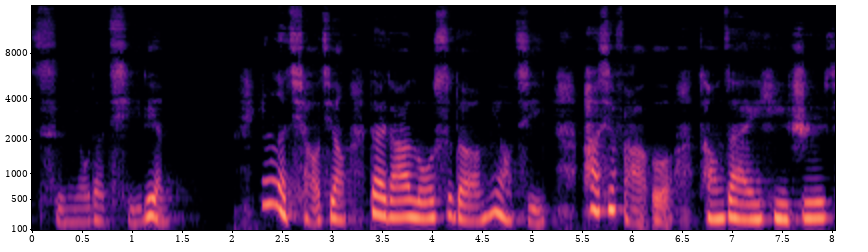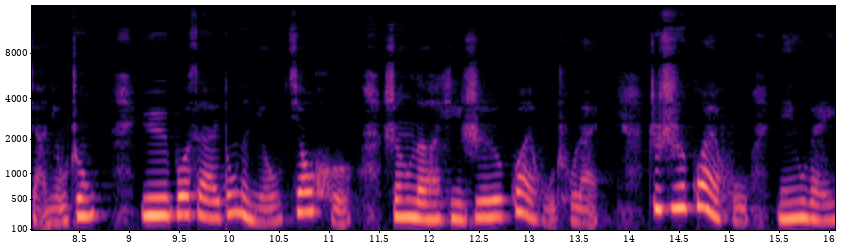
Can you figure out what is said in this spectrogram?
此牛的奇恋。因了巧匠戴达罗斯的妙计，帕西法厄藏在一只假牛中，与波塞冬的牛交合，生了一只怪物出来。这只怪物名为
